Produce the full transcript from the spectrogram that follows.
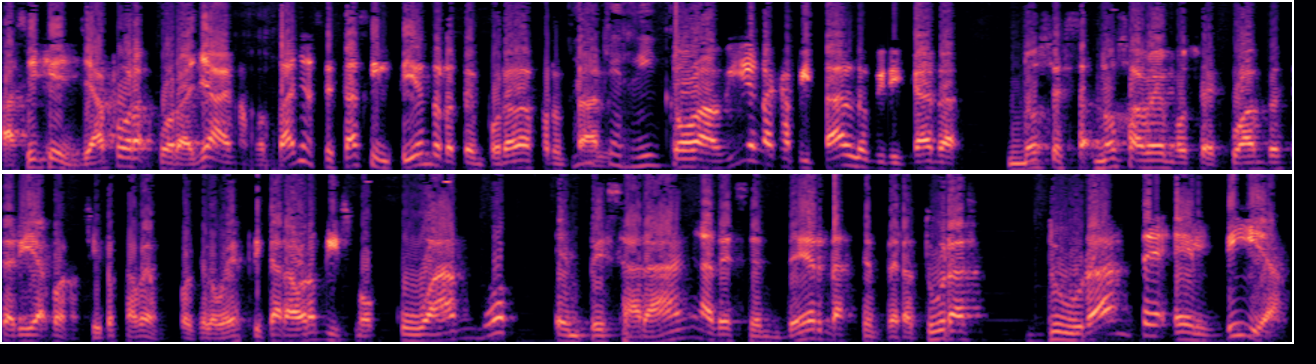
Así que ya por, por allá, en la montaña, se está sintiendo la temporada frontal. qué rico. Todavía en la capital dominicana no, se, sa- no sabemos eh, cuándo estaría, bueno, sí lo sabemos, porque lo voy a explicar ahora mismo, cuándo empezarán a descender las temperaturas durante el día.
